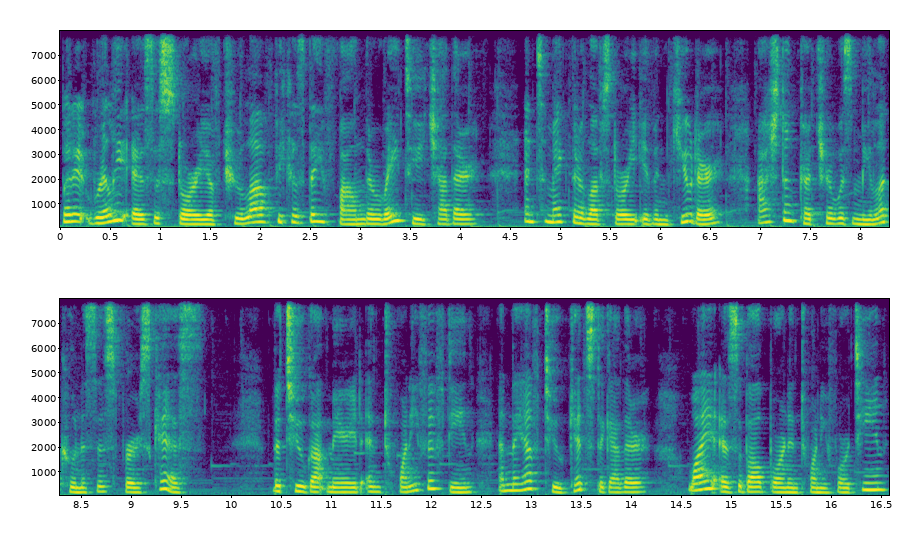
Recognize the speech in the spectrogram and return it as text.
But it really is a story of true love because they found their way to each other. And to make their love story even cuter, Ashton Kutcher was Mila Kunis's first kiss. The two got married in 2015 and they have two kids together Wyatt Isabelle, born in 2014,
